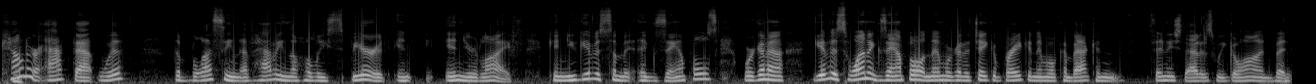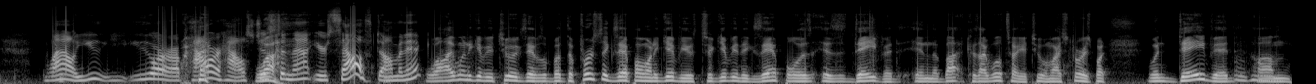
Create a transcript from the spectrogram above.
counteract that with the blessing of having the Holy Spirit in in your life. Can you give us some examples? We're going to give us one example and then we're going to take a break and then we'll come back and finish that as we go on. But wow, you you are a powerhouse just Wow. in that yourself, Dominic. Well, I want to give you two examples, but the first example I want to give you to give you an example is, is David in the because I will tell you two of my stories. But when David, Mhm. um,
